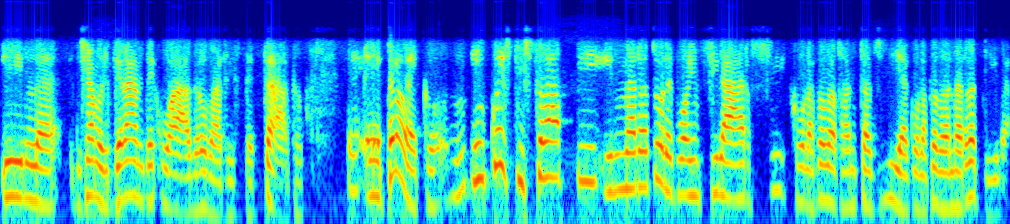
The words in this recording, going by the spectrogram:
il, diciamo, il grande quadro va rispettato. Eh, eh, però ecco, in questi strappi il narratore può infilarsi con la propria fantasia, con la propria narrativa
